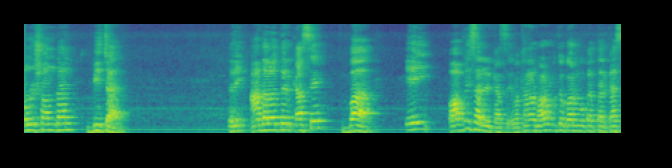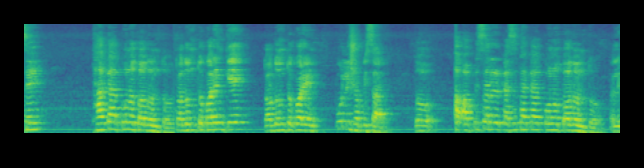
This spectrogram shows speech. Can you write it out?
অনুসন্ধান, বিচার তাহলে আদালতের কাছে বা এই অফিসারের কাছে বা থানার ভারপ্রাপ্ত কর্মকর্তার কাছে থাকা কোনো তদন্ত। তদন্ত করেন কে? তদন্ত করেন পুলিশ অফিসার। তো অফিসারের কাছে থাকা কোনো তদন্ত, তাহলে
